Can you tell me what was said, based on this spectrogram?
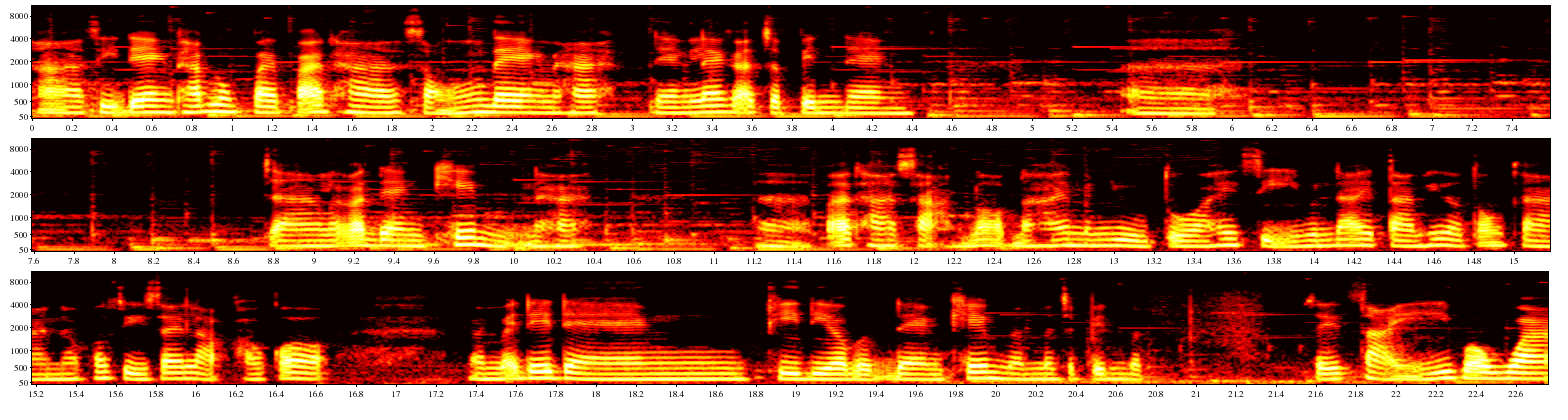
ทาสีแดงทับลงไปป้าทาสองแดงนะคะ แดงแรกอาจจะเป็นแดงจางแล้วก็แดงเข้มนะคะป้าทาสามรอบนะคะให้มันอยู่ตัวให้สีมันได้ตามที่เราต้องการนะเพราะสีไส้หลับเขาก็มันไม่ได้แดงทีเดียวแบบแดงเข้มนะมันจะเป็นแบบใสๆวา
